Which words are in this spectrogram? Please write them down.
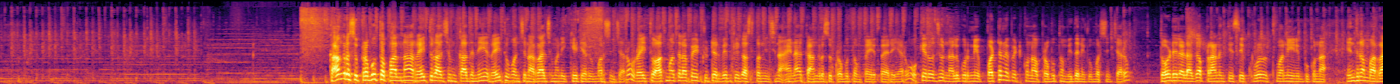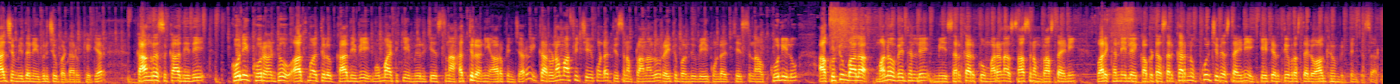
కాంగ్రెస్ ప్రభుత్వ పాలన రైతు రాజ్యం కాదని రైతు వంచన రాజ్యమని కేటీఆర్ విమర్శించారు. రైతు ఆత్మహత్యలపై ట్విట్టర్ వేదికగా స్పందించిన ఆయన కాంగ్రెస్ ప్రభుత్వంపై ఎఫ్ఐఆర్ అయ్యారు. ఒకే రోజు నలుగురిని పట్టణ పెట్టుకున్న ప్రభుత్వం ఇదని విమర్శించారు. తోడేలలాగా ప్రాణం తీసి క్రూరత్వాన్ని నింపుకున్న ఇంద్రమ్మ రాజ్యం మీదని విరుచుపడ్డారు కేటీఆర్. కాంగ్రెస్ కాదిది కోని కోర అంటూ ఆత్మహత్యలు కాదివి ముమ్మాటికి మీరు చేస్తున్న హత్యలు అని ఆరోపించారు. ఇక రుణమాఫీ చేయకుండా తీసిన ప్రాణాలు రైతు బంధు వేయకుండా చేసిన కూలీలు ఆ కుటుంబాల మనోవేదనలే మీ సర్కారుకు మరణ శాసనం రాస్తాయని వారి కన్నీళ్ళే కపట సర్కార్ను కూల్చివేస్తాయని కేటీఆర్ తీవ్రస్థాయిలో ఆగ్రహం వ్యక్తం చేశారు.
